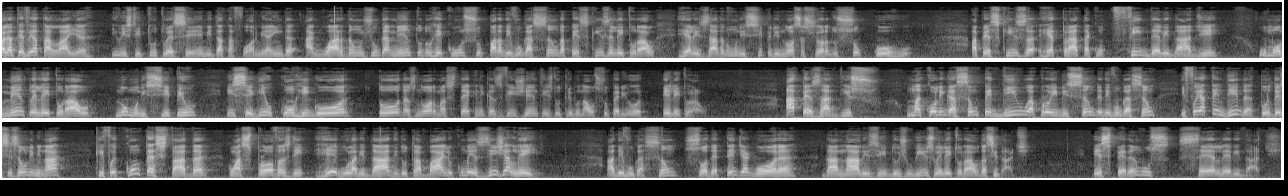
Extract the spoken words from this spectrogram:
Olha, a TV Atalaia e o Instituto SM Dataform ainda aguardam julgamento do recurso para divulgação da pesquisa eleitoral realizada no município de Nossa Senhora do Socorro. A pesquisa retrata com fidelidade o momento eleitoral no município e seguiu com rigor todas as normas técnicas vigentes do Tribunal Superior Eleitoral. Apesar disso, uma coligação pediu a proibição de divulgação e foi atendida por decisão liminar que foi contestada com as provas de regularidade do trabalho como exige a lei. A divulgação só depende agora da análise do juízo eleitoral da cidade. Esperamos celeridade.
